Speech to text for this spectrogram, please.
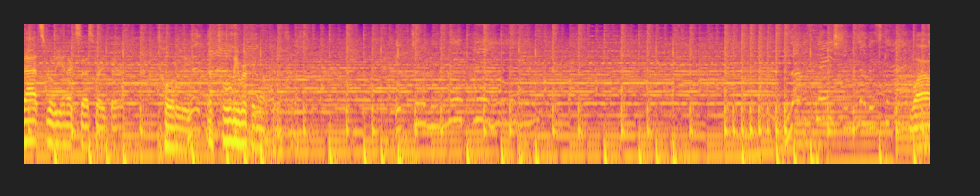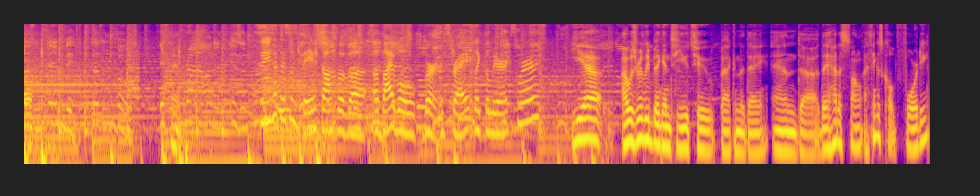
That's really INXS right there. Totally. I'm totally ripping up this. Wow. So you said this was based off of a, a Bible verse, right? Like the lyrics were? Yeah, I was really big into U2 back in the day, and uh, they had a song, I think it's called 40,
